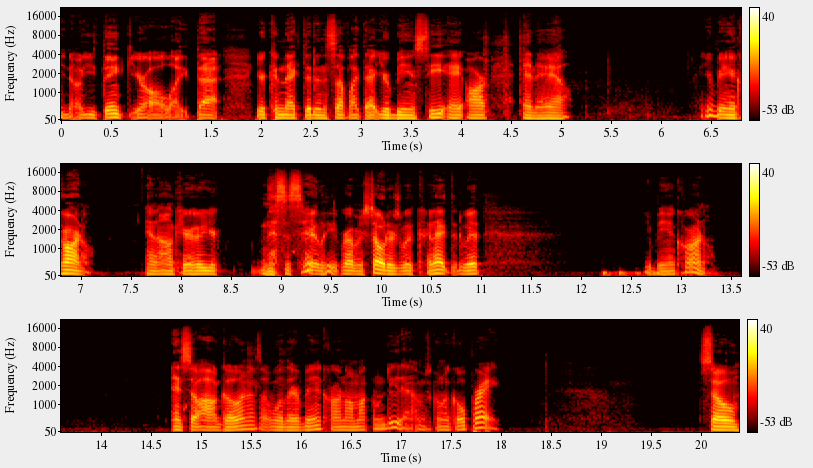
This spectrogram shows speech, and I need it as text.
you know, you think you're all like that, you're connected and stuff like that. You're being C A R N A L. You're being carnal. And I don't care who you're necessarily rubbing shoulders with, connected with, you're being carnal. And so I'll go and I was like, well, they're being carnal. I'm not going to do that. I'm just going to go pray. So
